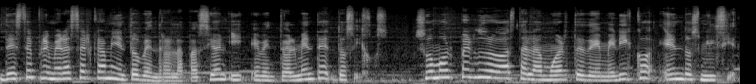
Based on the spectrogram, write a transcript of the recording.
De este primer acercamiento vendrá la pasión y, eventualmente, dos hijos. Su amor perduró hasta la muerte de Emerico en 2007.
